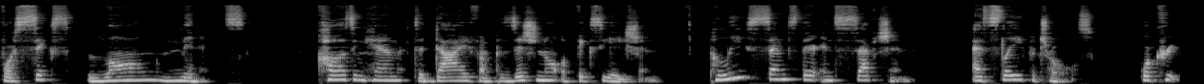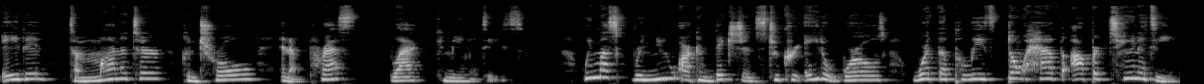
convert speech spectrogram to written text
for six long minutes, causing him to die from positional asphyxiation. Police, since their inception as slave patrols, were created to monitor, control, and oppress Black communities. We must renew our convictions to create a world where the police don't have the opportunity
